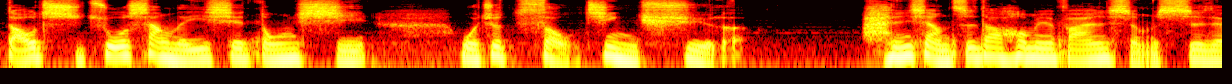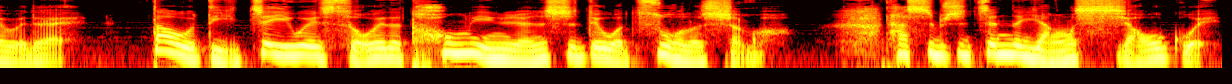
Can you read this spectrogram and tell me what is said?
捯饬桌上的一些东西，我就走进去了，很想知道后面发生什么事，对不对？到底这一位所谓的通灵人士对我做了什么？他是不是真的养了小鬼？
